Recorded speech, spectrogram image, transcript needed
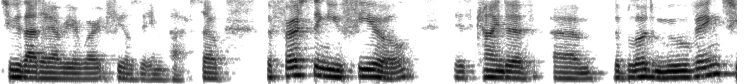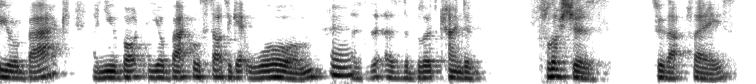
to that area where it feels the impact. So the first thing you feel is kind of um, the blood moving to your back, and you your back will start to get warm mm. as, the, as the blood kind of flushes to that place.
